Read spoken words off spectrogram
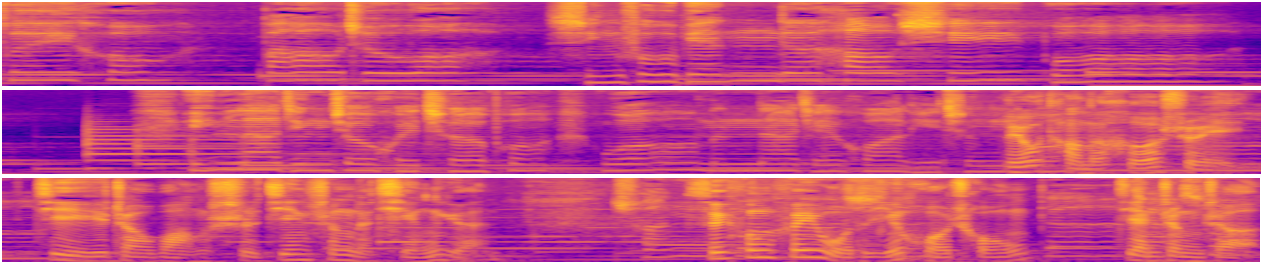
最后抱着我，幸福变得好稀薄。一拉近就会扯破我们那件华丽承诺。流淌的河水记忆着往事今生的情缘，随风飞舞的萤火虫见证着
